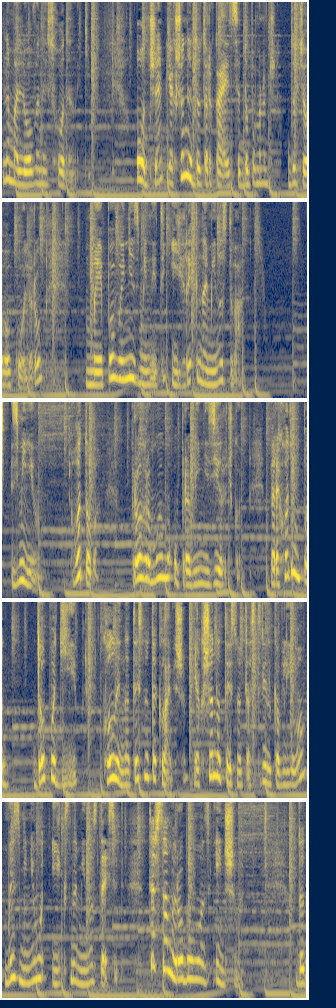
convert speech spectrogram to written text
намальований сходинки. Отже, якщо не доторкається до, помаранч... до цього кольору, ми повинні змінити Y на мінус 2. Змінюємо. Готово. Програмуємо управління зірочкою. Переходимо по- до події, коли натиснута клавіша. Якщо натиснута стрілка вліво, ми змінюємо X на мінус 10. Те ж саме робимо з іншими. До-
